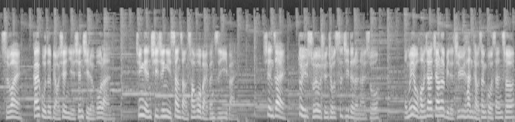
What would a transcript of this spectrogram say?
此外，该股的表现也掀起了波澜，今年迄今已上涨超过百分之一百。现在，对于所有寻求刺激的人来说，我们有皇家加勒比的机遇和挑战过山车。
